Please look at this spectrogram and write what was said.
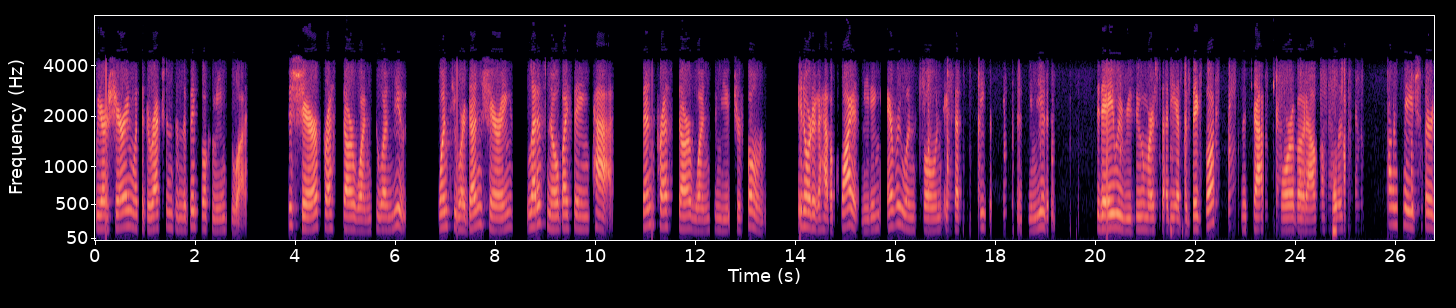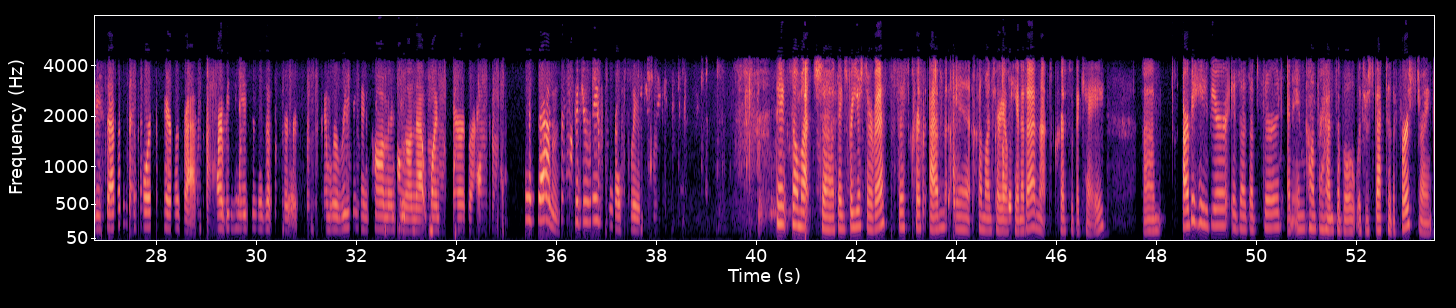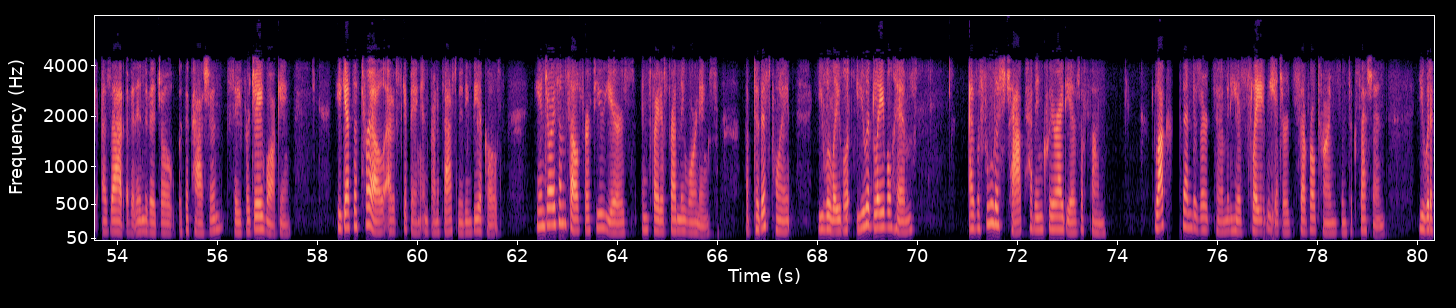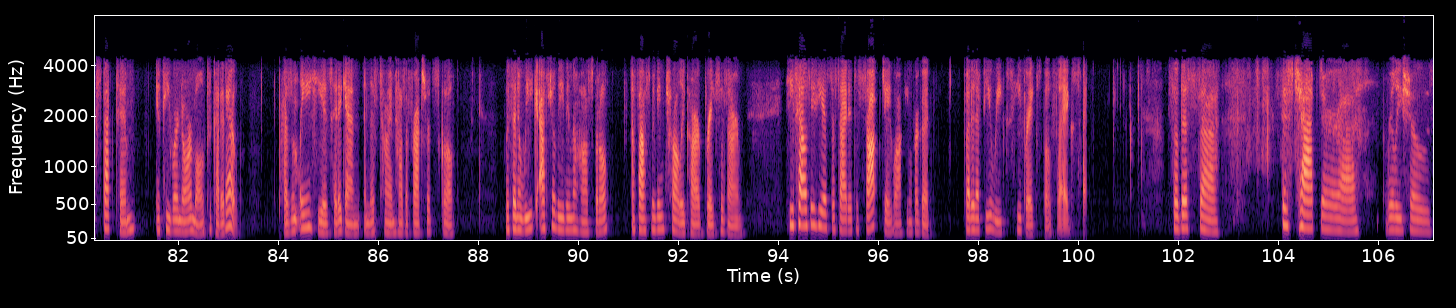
We are sharing what the directions in the Big Book mean to us. To share, press star 1 to unmute. Once you are done sharing, let us know by saying pass. Then press star 1 to mute your phone. In order to have a quiet meeting, everyone's phone except the speaker should be muted. Today we resume our study of the Big Book, the chapter 4 about alcoholism. On page 37, the fourth paragraph, our behavior is absurd, and we're reading and commenting on that one paragraph. Miss M, could you read for us, please? Thanks so much. Uh, thanks for your service. This is Chris M. In, from Ontario, Canada, and that's Chris with a K. Um, our behavior is as absurd and incomprehensible with respect to the first drink as that of an individual with a passion, say for jaywalking. He gets a thrill out of skipping in front of fast moving vehicles. He enjoys himself for a few years in spite of friendly warnings. Up to this point, you, will label, you would label him as a foolish chap having queer ideas of fun. Luck then deserts him and he is slightly injured several times in succession. You would expect him, if he were normal, to cut it out. Presently, he is hit again and this time has a fractured skull. Within a week after leaving the hospital, a fast moving trolley car breaks his arm. He tells you he has decided to stop jaywalking for good, but in a few weeks he breaks both legs. So this uh, this chapter uh, really shows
